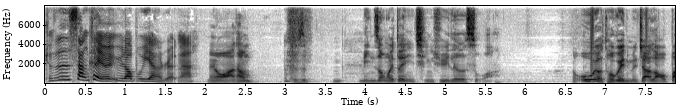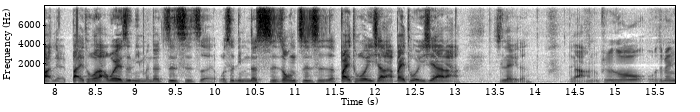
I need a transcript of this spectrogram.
可是上课也会遇到不一样的人啊。没有啊，他们就是。民众会对你情绪勒索啊！我有投给你们家老板哎，拜托啦，我也是你们的支持者，我是你们的始终支持者，拜托一下啦，拜托一下啦之类的，对啊，比如说我这边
